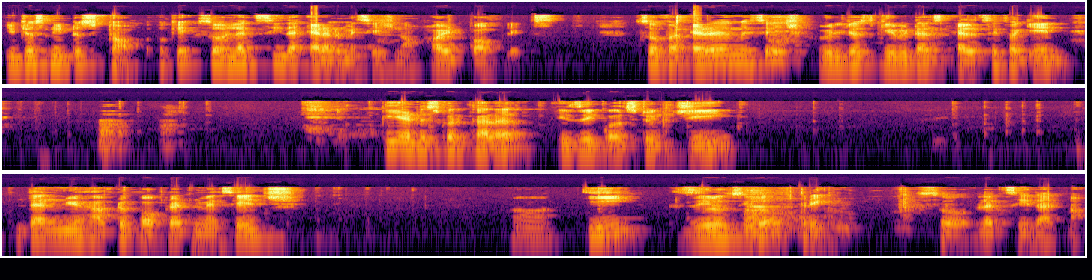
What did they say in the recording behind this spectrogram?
you just need to stop. Okay? So let's see the error message now how it populates. So for error message we'll just give it as else if again. P underscore color is equals to g then you have to populate message uh, e003 so let's see that now.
